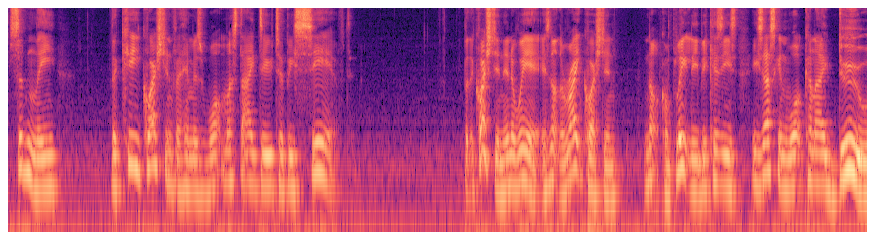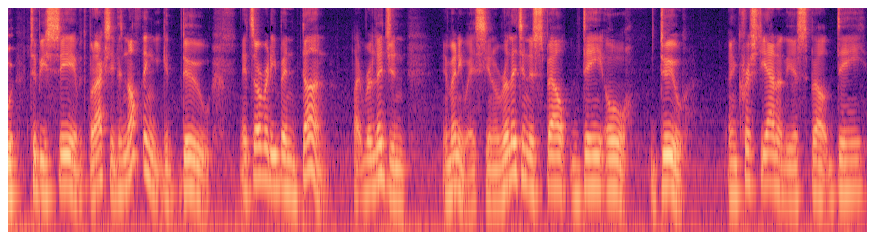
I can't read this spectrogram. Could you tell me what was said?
Suddenly, the key question for him is, What must I do to be saved? But the question, in a way, is not the right question, not completely, because he's he's asking, What can I do to be saved? But actually, there's nothing you could do. It's already been done. Like religion, in many ways, you know, religion is spelled D O, do. And Christianity is spelled D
